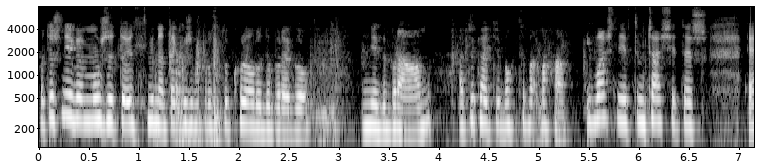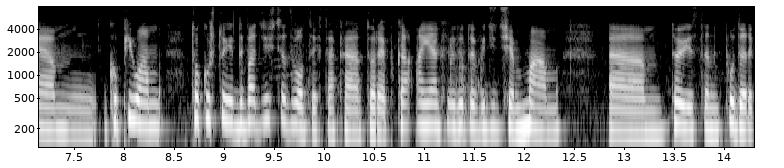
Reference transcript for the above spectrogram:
Chociaż nie wiem, może to jest wina tego, że po prostu koloru dobrego nie dobrałam. A czekajcie, bo chcę. Aha. I właśnie w tym czasie też em, kupiłam, to kosztuje 20 zł taka torebka, a jak tutaj widzicie mam to jest ten puder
